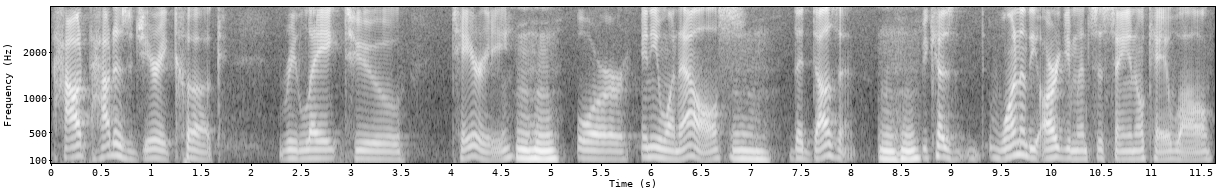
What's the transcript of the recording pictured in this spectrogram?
how how does jerry cook relate to Terry Mm-hmm. or anyone else Mm. that doesn't. Mm-hmm. Because one of the arguments is saying, okay, well,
